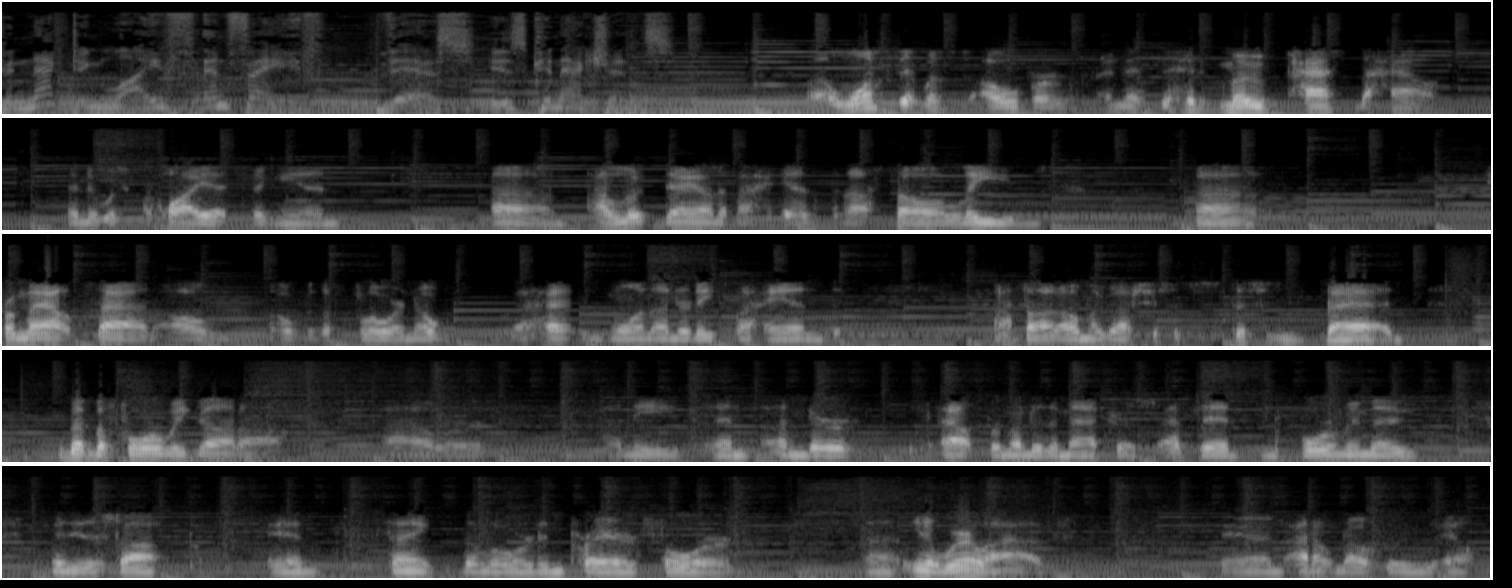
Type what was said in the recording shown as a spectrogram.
Connecting life and faith. This is Connections. Uh, once it was over and it had moved past the house and it was quiet again, um, I looked down at my hands and I saw leaves uh, from the outside all over the floor. Over, I had one underneath my hand. I thought, oh my gosh, this is this is bad. But before we got off our knees and under out from under the mattress, I said, before we move, we need to stop and thank the Lord in prayer for, uh, you know, we're alive. And I don't know who else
